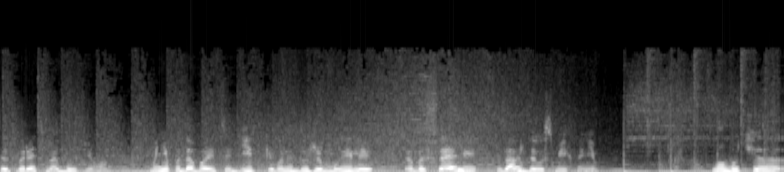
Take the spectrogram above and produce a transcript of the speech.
це творець майбутнього. Мені подобаються дітки, вони дуже милі, веселі, завжди усміхнені. Мабуть, е,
